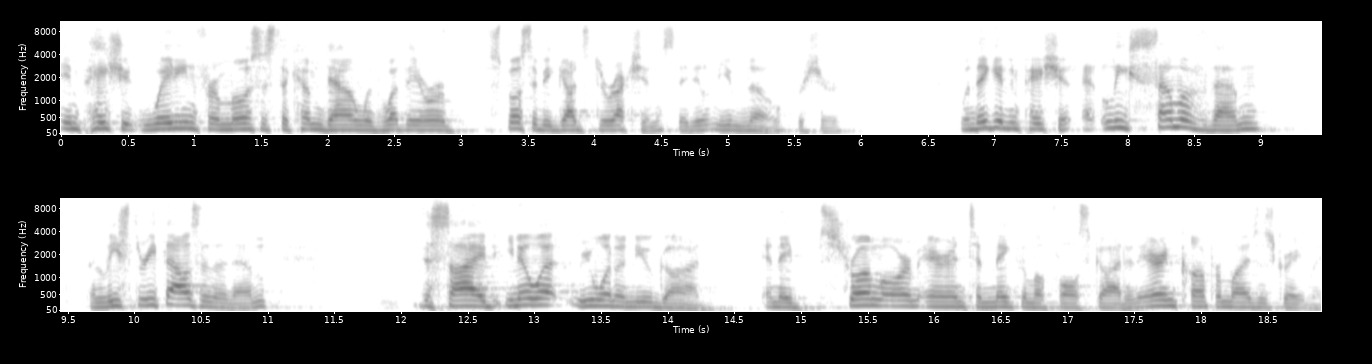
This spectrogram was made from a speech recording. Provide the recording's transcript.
impatient, waiting for Moses to come down with what they were supposed to be God's directions, they didn't even know for sure. When they get impatient, at least some of them, at least 3,000 of them, decide, you know what, we want a new God. And they strong arm Aaron to make them a false God. And Aaron compromises greatly.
